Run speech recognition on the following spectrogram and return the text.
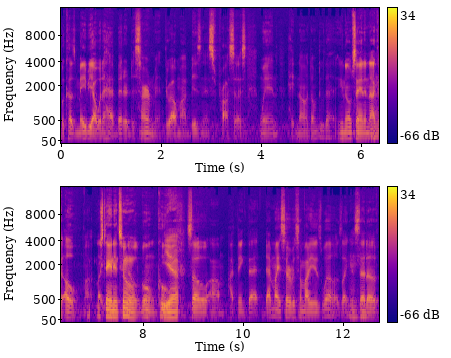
because maybe I would have had better discernment throughout my business process when, hey, no, don't do that. You know what I'm saying? And I could, oh, my, like, staying in you know, tune. boom, cool. Yeah. So um, I think that that might service somebody as well. It's like instead of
